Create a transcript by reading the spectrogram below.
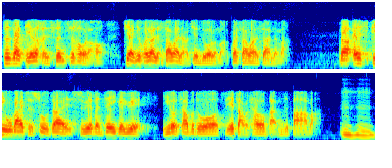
这是在跌了很深之后了哈，现在已经回到了三万两千多了嘛，快三万三了嘛。那 SP 五百指数在十月份这一个月。也有差不多，也涨了差不多百分之八嘛。嗯哼，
